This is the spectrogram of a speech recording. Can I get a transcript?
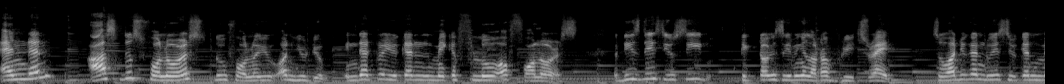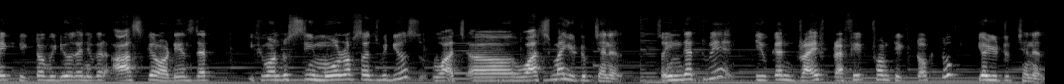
and then ask those followers to follow you on youtube. In that way you can make a flow of followers but these days you see tiktok is giving a lot of reach right? So what you can do is you can make tiktok videos and you can ask your audience that if you want to see more of such videos watch uh, watch my youtube channel. So in that way you can drive traffic from tiktok to your youtube channel.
